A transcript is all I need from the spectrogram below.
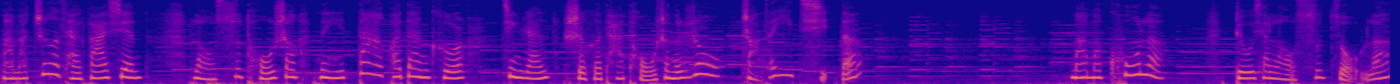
妈妈这才发现，老四头上那一大块蛋壳，竟然是和他头上的肉长在一起的。妈妈哭了，丢下老四走了。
